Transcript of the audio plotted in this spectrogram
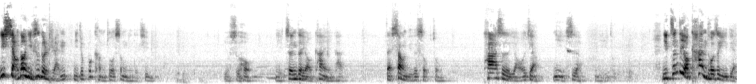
你想到你是个人，你就不肯做圣灵的器皿。有时候。你真的要看一看，在上帝的手中，他是窑匠，你是泥土。你真的要看透这一点，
